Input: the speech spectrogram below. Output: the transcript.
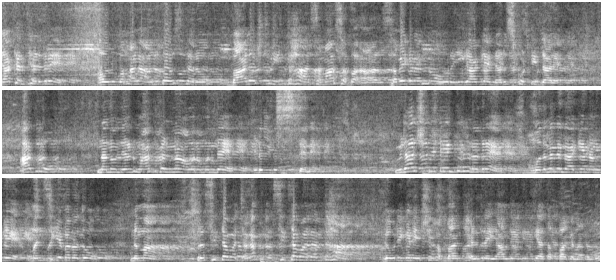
ಯಾಕಂತ ಹೇಳಿದ್ರೆ ಅವರು ಬಹಳ ಅನುಭವಿಸ್ತಾರೋ ಬಹಳಷ್ಟು ಇಂತಹ ಸಮಾಸ ಸಭೆಗಳನ್ನು ಅವರು ಈಗಾಗಲೇ ನಡೆಸ್ಕೊಟ್ಟಿದ್ದಾರೆ. ಆದ್ರೂ ನಾನೊಂದೆರಡು ಮಾತುಗಳನ್ನ ಅವರ ಮುಂದೆ ಇಡಲು ಇಚ್ಛಿಸ್ತೇನೆ. ವಿರಾಜಪೇಟೆ ಅಂತ ಹೇಳಿದ್ರೆ ಮೊದಲನೇದಾಗಿ ನಮಗೆ ಮನಸ್ಸಿಗೆ ಬರೋದು ನಮ್ಮ ಪ್ರಸಿದ್ಧವ, ಜನಪ್ರಸಿದ್ಧವಾದಂತಹ ಗೌರಿ ಗಣೇಶ ಹಬ್ಬ ಅಂತ ಹೇಳಿದ್ರೆ ಯಾವುದೇ ರೀತಿಯ ತಪ್ಪಾಗಲಾರದು.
